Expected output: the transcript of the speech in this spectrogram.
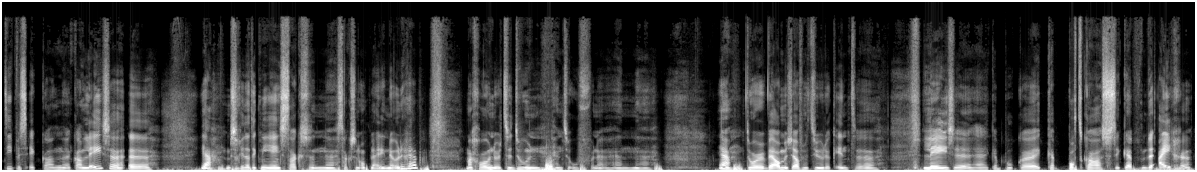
types ik kan, kan lezen. ja, misschien dat ik niet eens straks een, straks een opleiding nodig heb. Maar gewoon door te doen en te oefenen. En uh, ja, door wel mezelf natuurlijk in te lezen. Ik heb boeken, ik heb podcasts, ik heb de eigen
